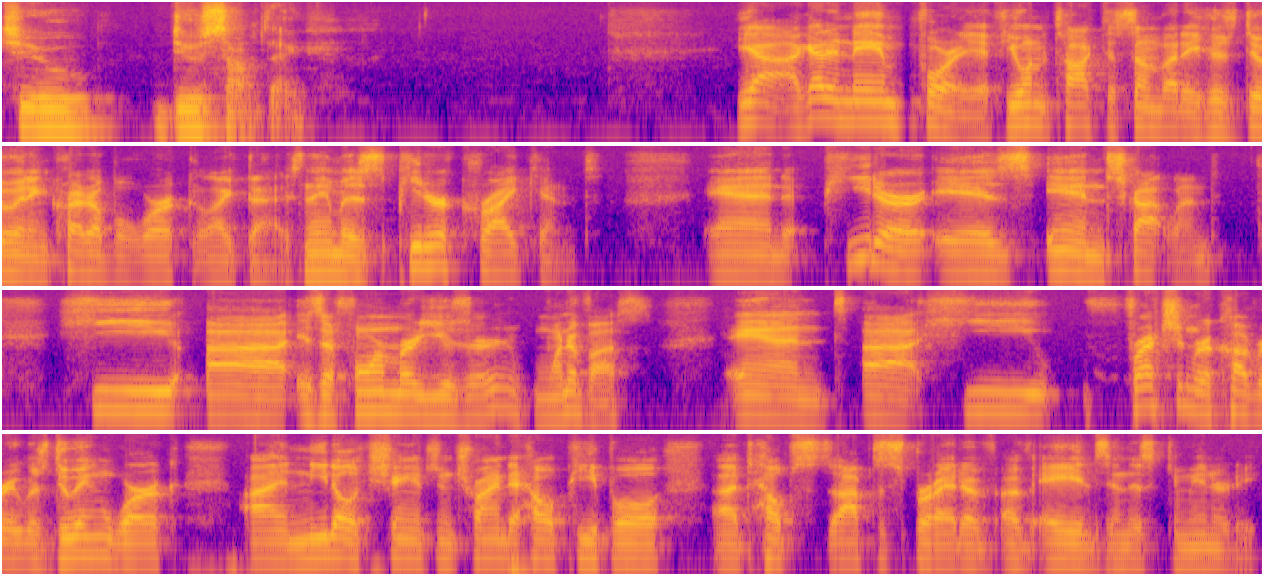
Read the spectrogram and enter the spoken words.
to do something. Yeah, I got a name for you. If you want to talk to somebody who's doing incredible work like that, his name is Peter Krykant. And Peter is in Scotland. He uh, is a former user, one of us, and uh, he, fresh in recovery, was doing work uh, in needle exchange and trying to help people uh, to help stop the spread of, of AIDS in this community.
